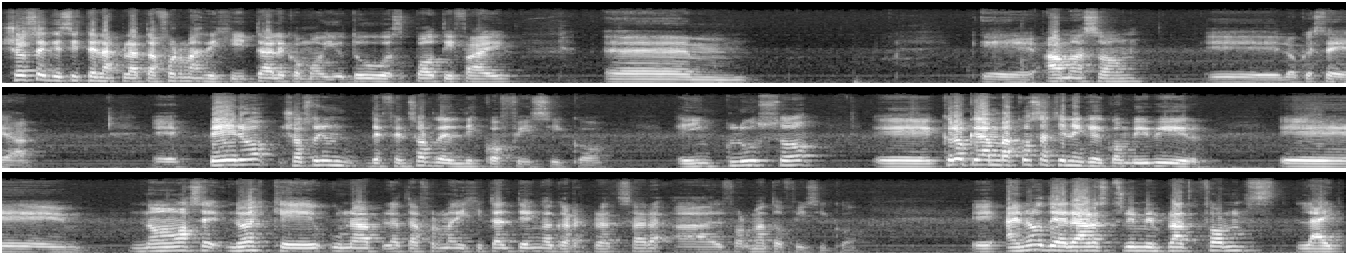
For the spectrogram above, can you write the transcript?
yo sé que existen las plataformas digitales como YouTube, Spotify, em, eh, Amazon, eh, lo que sea. Eh, pero yo soy un defensor del disco físico. E incluso eh, creo que ambas cosas tienen que convivir. Eh, no, no es que una plataforma digital tenga que reemplazar al formato físico. Eh, I know there are streaming platforms like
